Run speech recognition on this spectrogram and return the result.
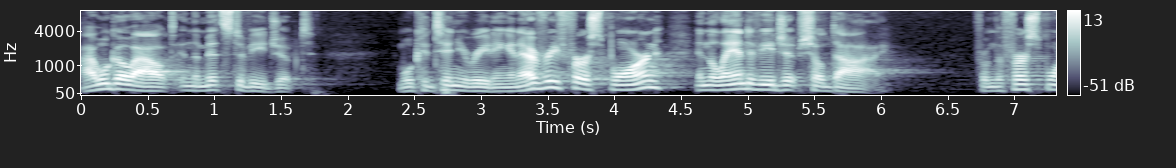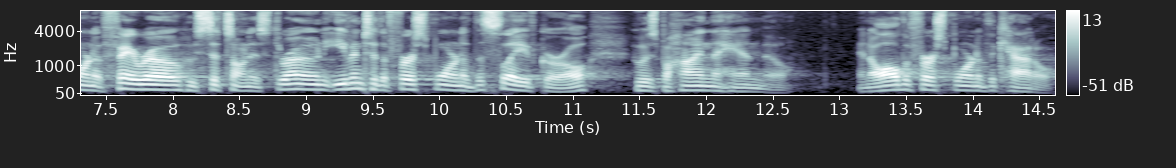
I will go out in the midst of Egypt. We'll continue reading. And every firstborn in the land of Egypt shall die from the firstborn of Pharaoh, who sits on his throne, even to the firstborn of the slave girl, who is behind the handmill, and all the firstborn of the cattle.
